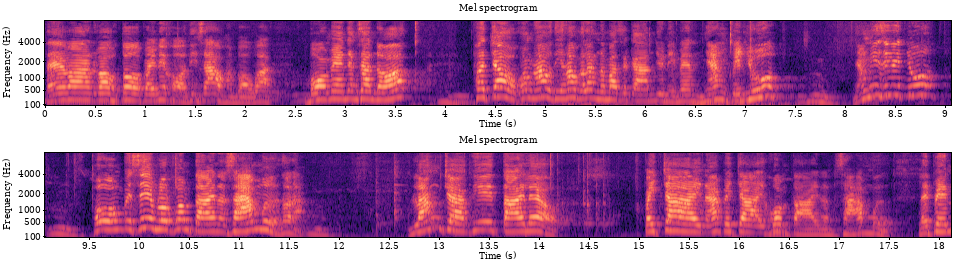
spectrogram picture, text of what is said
แต่ว่าเว่าต่อไปในขอที่เศร้าคันบอกว่าบอแมนจังสั้นดอก พระเจ้าของเฮาที่เฮากำลังนมัสการอยู่นี่แมนยังเป็นอยู่ยังมีชีวิตอยู่พระองค์ไปซีมลดความตายน่ะสามมือเท่านั้นหลังจากที่ตายแล้ว ไปจ่ายนะ ไปจ่ายความตายนั่นสามมือแล้วเป็น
